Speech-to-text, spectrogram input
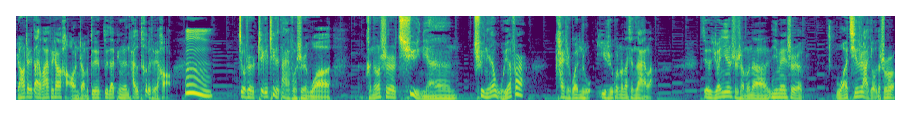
然后这个大夫还非常好，你知道吗？对对待病人态度特别特别好。嗯，就是这个这个大夫是我可能是去年去年五月份开始关注，一直关注到现在了。就原因是什么呢？因为是我其实啊，有的时候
